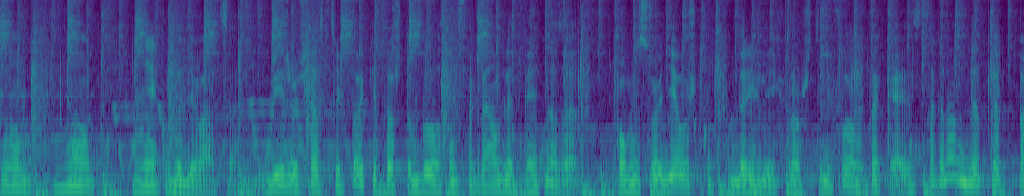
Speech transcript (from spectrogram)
ну, ну, некуда деваться. Вижу сейчас в ТикТоке то, что было с Инстаграмом лет пять назад. Помню свою девушку, подарили ей хороший телефон, такая, Инстаграм для ТП.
